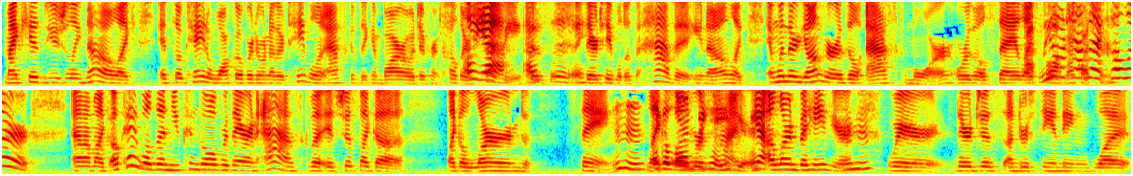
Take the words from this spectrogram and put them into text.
my kids usually know like it's okay to walk over to another table and ask if they can borrow a different color Oh, Sharpie because absolutely. their table doesn't have it, you know? Like and when they're younger, they'll ask more or they'll say like Ask we don't have that color. And I'm like, "Okay, well then you can go over there and ask, but it's just like a like a learned thing Mm-hmm. Like a learned behavior. Mm-hmm. Yeah, a learned behavior where they're just understanding what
